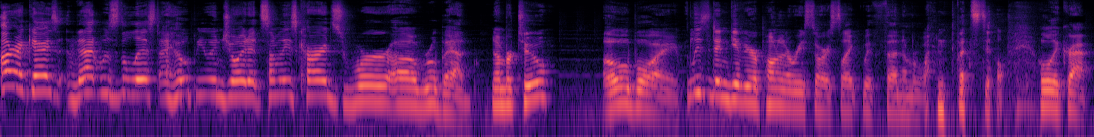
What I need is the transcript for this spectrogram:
Alright guys, that was the list. I hope you enjoyed it. Some of these cards were uh, real bad. Number two, oh boy. At least it didn't give your opponent a resource like with uh, number one, but still, holy crap.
